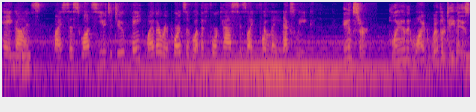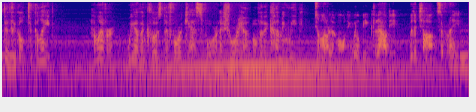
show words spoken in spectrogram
Hey guys, My sis wants you to do fake weather reports of what the forecast is like for Lave next week. Answer. Planet-wide weather data is difficult to collate. However, we have enclosed the forecast for Ashuria over the coming week. Tomorrow morning will be cloudy, with a chance of rain.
